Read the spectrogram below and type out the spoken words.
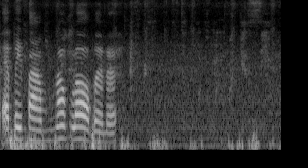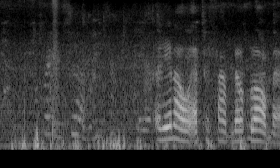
แอปไปฟาร์มนอกรอบมานะ อันนี้เราแอปไปฟาร์มนอกรอบมา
